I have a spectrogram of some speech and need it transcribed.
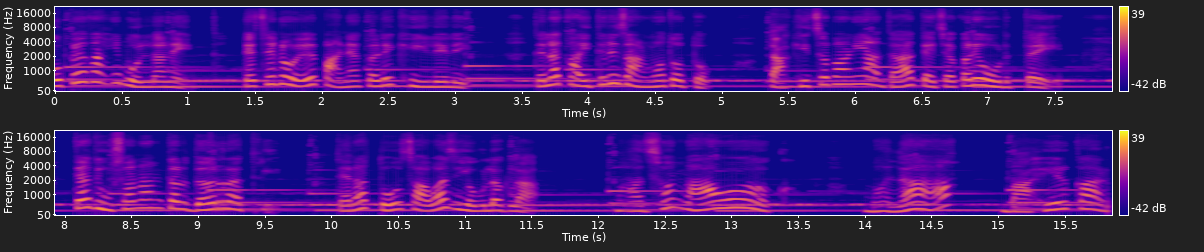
गोप्या काही बोलला नाही त्याचे डोळे पाण्याकडे खिळलेले. त्याला काहीतरी जाणवत होतं. टाकीचं पाणी आता त्याच्याकडे ओढतंय. त्या दिवसानंतर दर रात्री त्याला तोच आवाज येऊ लागला. माझं नाव ओळख. मला बाहेर काढ.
